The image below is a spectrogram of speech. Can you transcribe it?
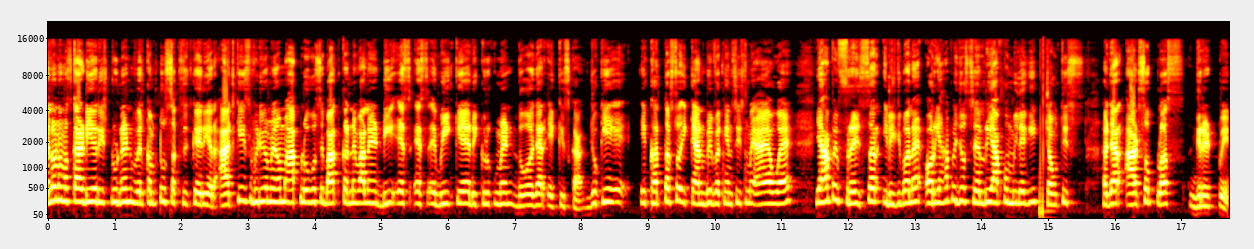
हेलो नमस्कार dear student, welcome to success career. आज की इस वीडियो में हम आप लोगों से बात करने वाले हैं D S S A B के रिक्रूटमेंट 2021 का, जो कि इकहत्तर सौ इक्यानवे वैकेंसी में आया हुआ है। यहाँ पे फ्रेशर एलिजिबल है और यहाँ पे जो सैलरी आपको मिलेगी चौंतीस हज़ार आठ सौ प्लस ग्रेड पे।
